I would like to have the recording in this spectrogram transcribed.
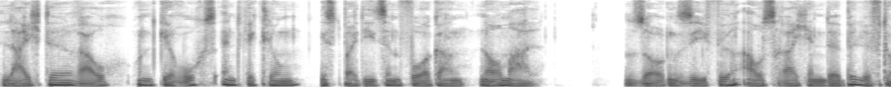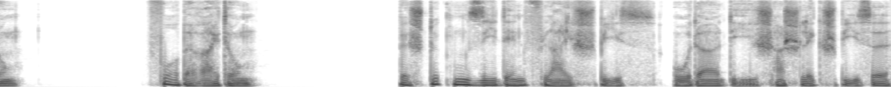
Leichte Rauch- und Geruchsentwicklung ist bei diesem Vorgang normal. Sorgen Sie für ausreichende Belüftung. Vorbereitung Bestücken Sie den Fleischspieß oder die Schaschlikspieße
